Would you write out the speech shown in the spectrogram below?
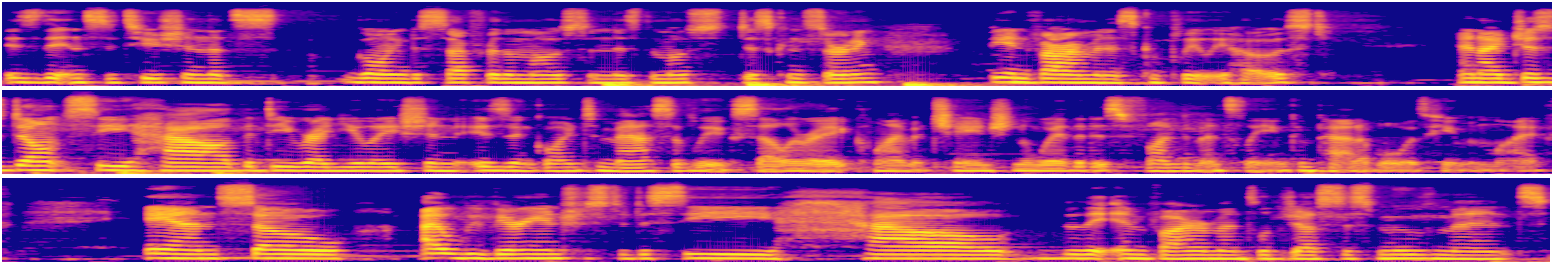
is the institution that's going to suffer the most and is the most disconcerting, the environment is completely hosed. And I just don't see how the deregulation isn't going to massively accelerate climate change in a way that is fundamentally incompatible with human life. And so I will be very interested to see how the environmental justice movement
